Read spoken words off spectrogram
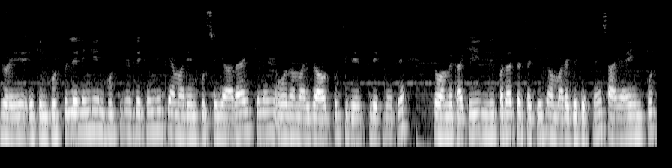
जो है, एक इनपुट पे ले लेंगे। इनपुट की वेव देखेंगे कि हमारे इनपुट सही आ रहा है कि नहीं और हमारी जो आउटपुट की वेव देख लेते हैं। तो हमें ताकि इजीली पता चल सके जो हमारा जो डिफरेंस आया है इनपुट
